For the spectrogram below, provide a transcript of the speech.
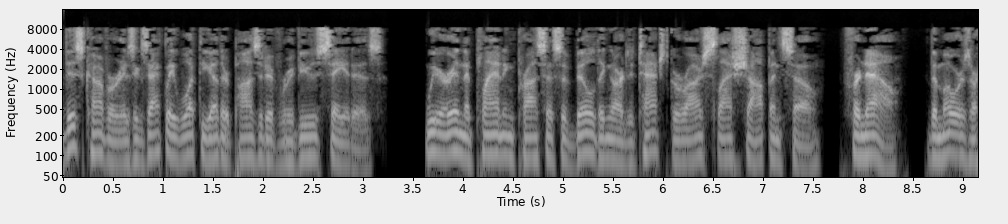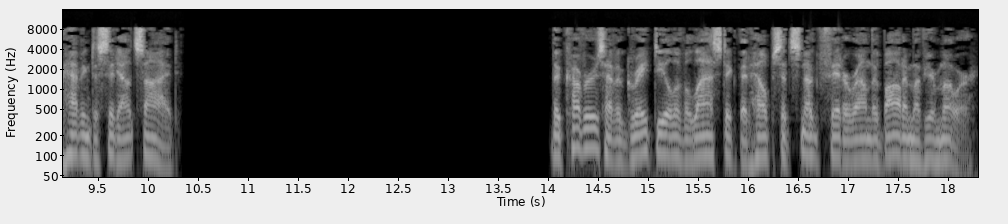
This cover is exactly what the other positive reviews say it is. We are in the planning process of building our detached garage slash shop and so, for now, the mowers are having to sit outside. The covers have a great deal of elastic that helps it snug fit around the bottom of your mower.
